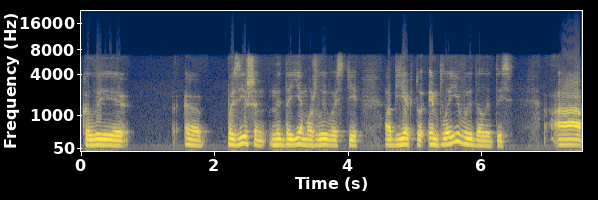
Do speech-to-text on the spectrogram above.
коли е, position не дає можливості об'єкту employee видалитись, а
